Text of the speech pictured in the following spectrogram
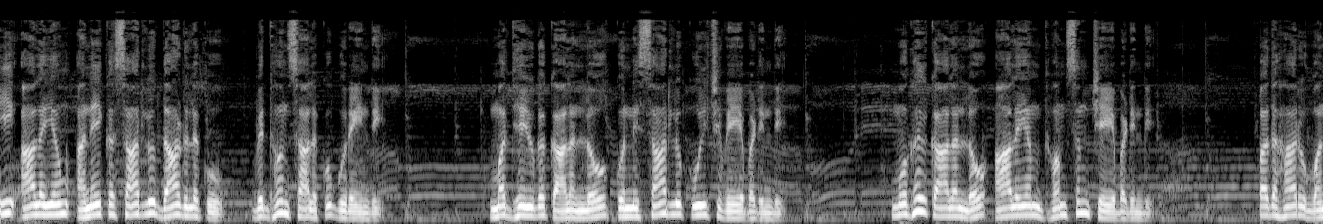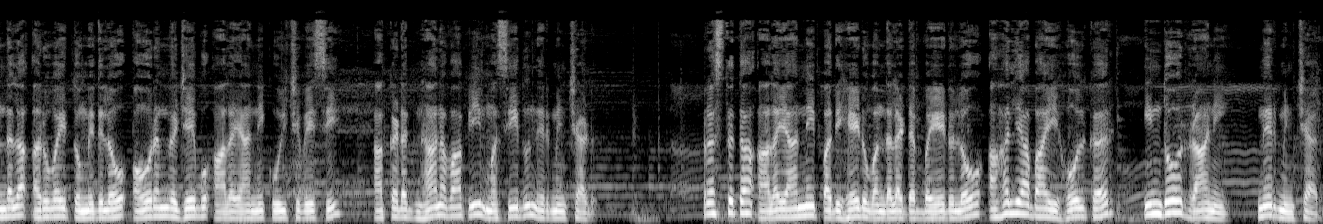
ఈ ఆలయం అనేకసార్లు దాడులకు విధ్వంసాలకు గురైంది. మధ్యయుగ కాలంలో కొన్నిసార్లు కూల్చివేయబడింది. మొఘల్ కాలంలో ఆలయం ధ్వంసం చేయబడింది. పదహారు వందల అరవై తొమ్మిదిలో ఔరంగజేబు ఆలయాన్ని కూల్చివేసి అక్కడ జ్ఞానవాపి మసీదు నిర్మించాడు. ప్రస్తుత ఆలయాన్ని పదిహేడు వందల డెబ్బై ఏడులో అహల్యాబాయి హోల్కర్ ఇందోర్ రాణి నిర్మించారు.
